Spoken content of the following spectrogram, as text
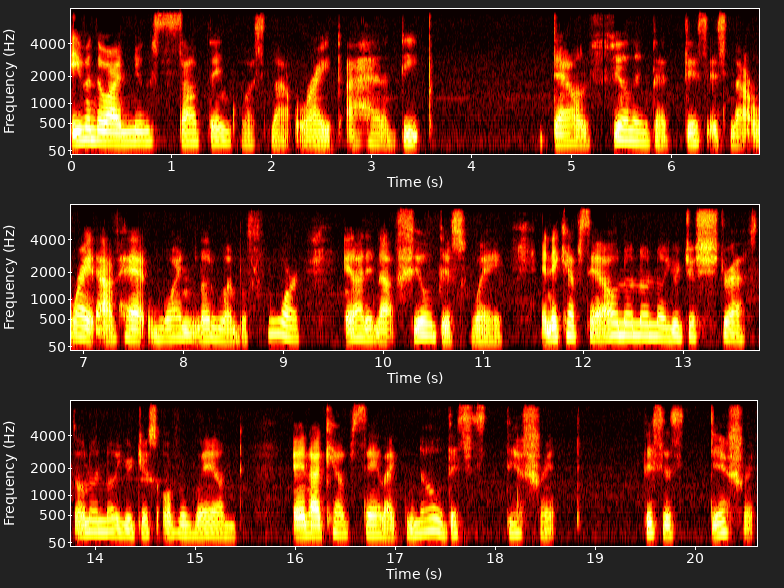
Even though I knew something was not right, I had a deep down feeling that this is not right. I've had one little one before and I did not feel this way. And they kept saying, Oh, no, no, no, you're just stressed. Oh, no, no, you're just overwhelmed. And I kept saying, like, no, this is different. This is different.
